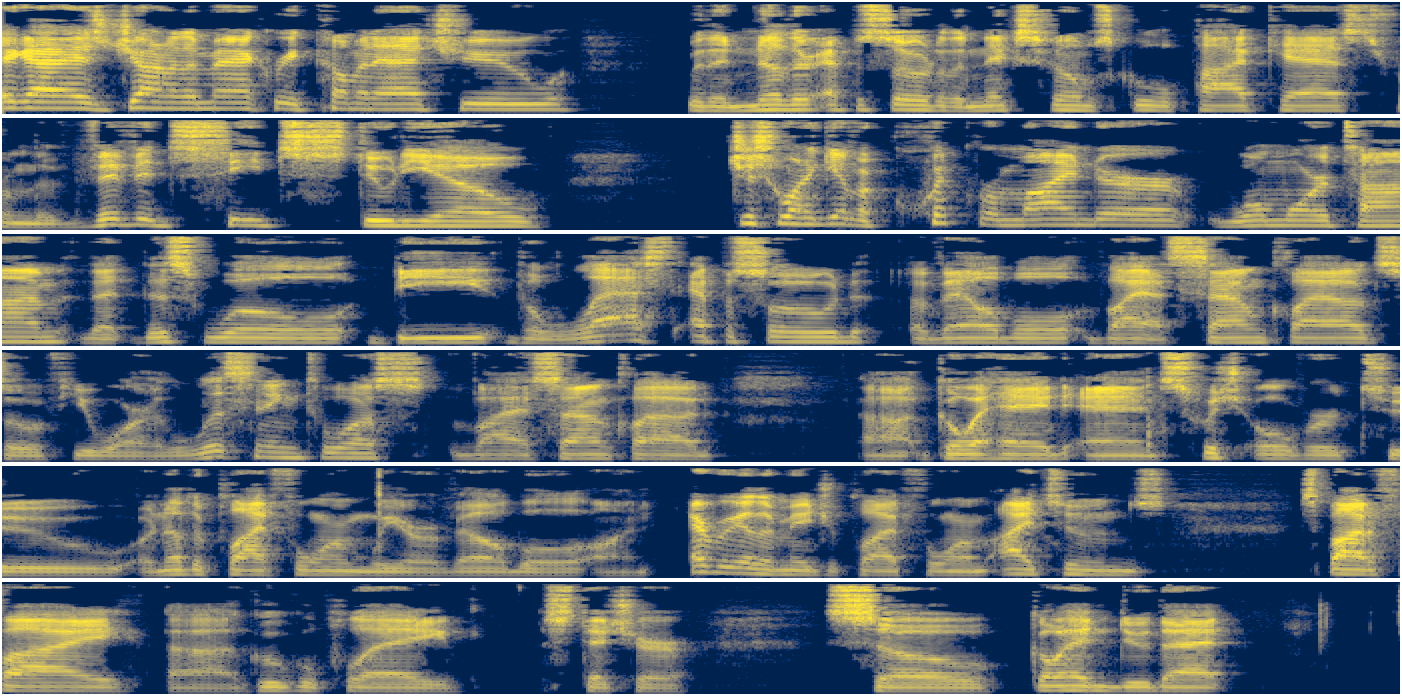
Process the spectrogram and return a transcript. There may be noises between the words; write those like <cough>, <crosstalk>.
Hey guys, Jonathan Macri coming at you with another episode of the Knicks Film School podcast from the Vivid Seats studio. Just want to give a quick reminder one more time that this will be the last episode available via SoundCloud. So if you are listening to us via SoundCloud, uh, go ahead and switch over to another platform. We are available on every other major platform iTunes, Spotify, uh, Google Play, Stitcher. So go ahead and do that.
